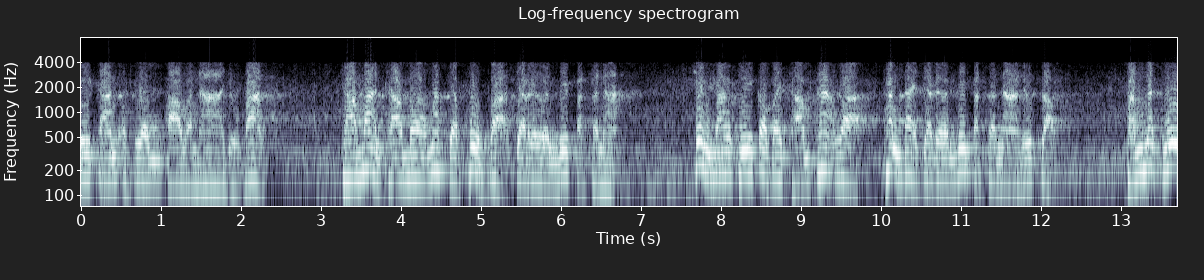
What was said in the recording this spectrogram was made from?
มีการอบรมภาวนาอยู่บ้าง ชาวบ้านชาวเมืองมักจะพูดว่าเจริญวิปัสสนา เช่นบางทีก็ไปถามพระว่า ท่านได้เจริญวิปัสสนาหรือเปล่าสำนักนี้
